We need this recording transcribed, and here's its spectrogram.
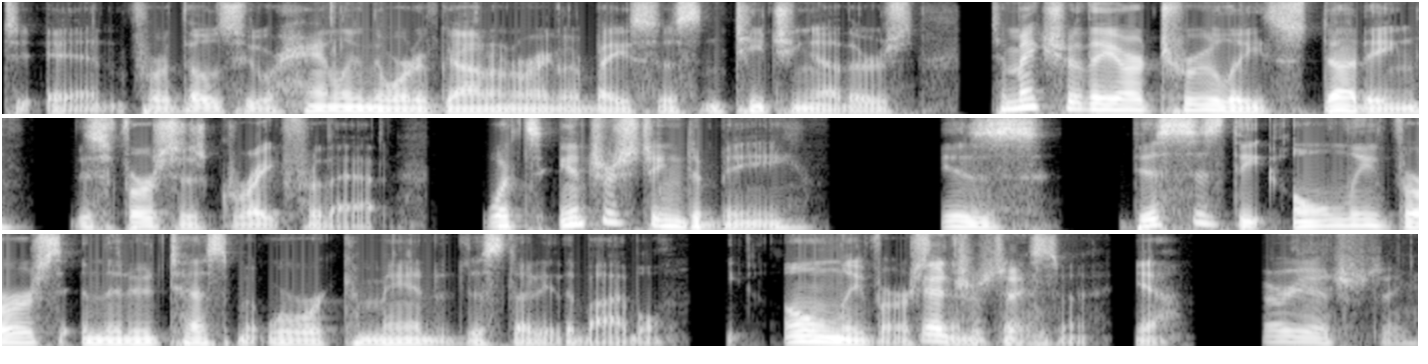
to, and for those who are handling the Word of God on a regular basis and teaching others to make sure they are truly studying. This verse is great for that. What's interesting to me is this is the only verse in the New Testament where we're commanded to study the Bible. The only verse in the New Testament. Yeah. Very interesting.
